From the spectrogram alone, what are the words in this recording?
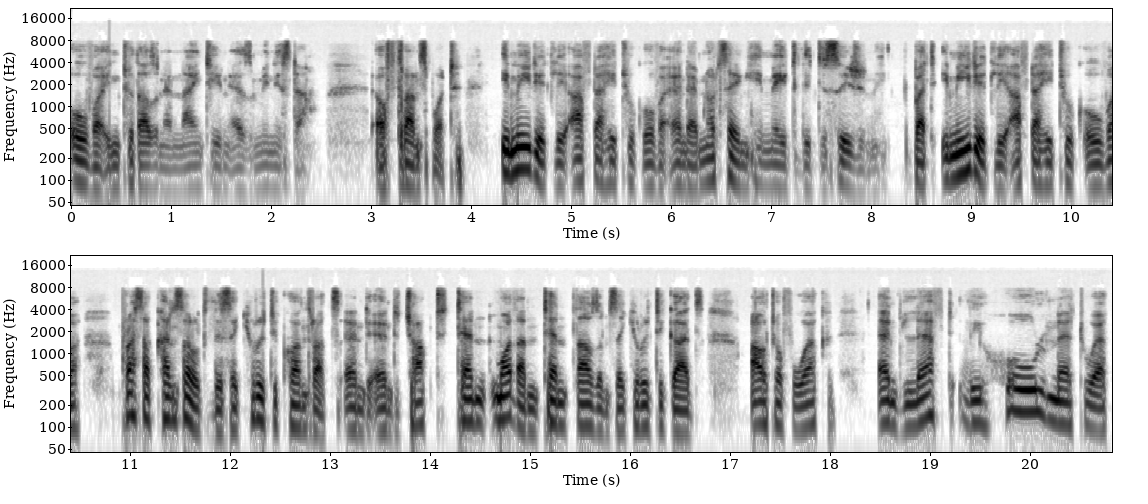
over in 2019 as Minister of Transport. Immediately after he took over, and I'm not saying he made the decision, but immediately after he took over, PRASA cancelled the security contracts and, and chucked 10, more than 10,000 security guards out of work and left the whole network,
